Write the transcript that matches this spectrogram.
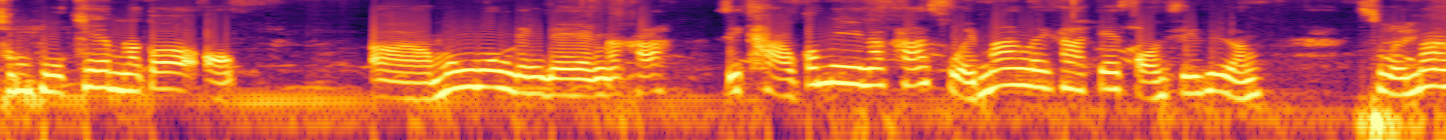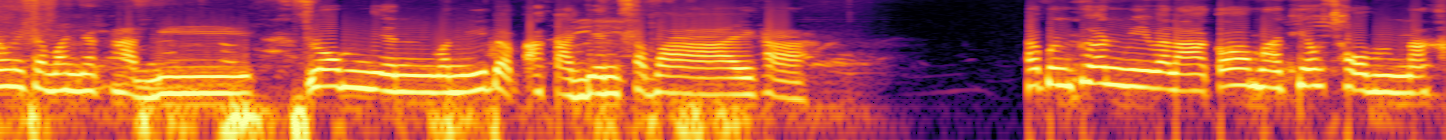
ชมพูเข้มแล้วก็ออกอม่วงม่วงๆแดง ๆ นะคะ สีขาวก็มีนะคะ สวยมากเลยค่ะ เกสรสีเหลือง สวยมากเลยค่ะบรรยากาศดีร่มเย็นวันนี้แบบอากาศเย็นสบายค่ะ ถ้าเพื่อนๆมีเวลาก็มาเที่ยวชมนะค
